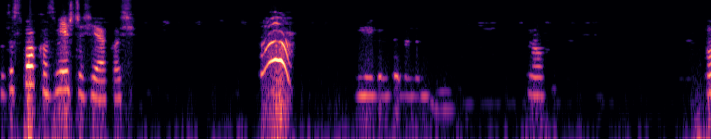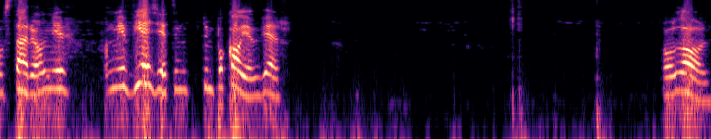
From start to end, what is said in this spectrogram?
No to spoko, zmieszczę się jakoś. Mówił. No. O stary, on mnie... On mnie wiezie tym, tym pokojem, wiesz. O lol.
